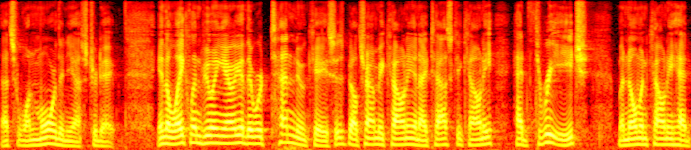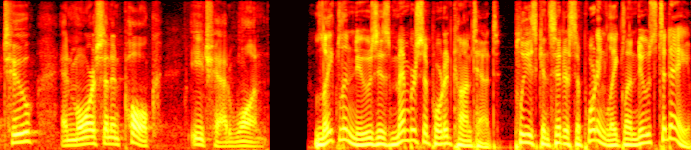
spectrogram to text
That's one more than yesterday. In the Lakeland viewing area, there were 10 new cases. Beltrami County and Itasca County had three each. Mahnomen County had two, and Morrison and Polk each had one. Lakeland News is member supported content. Please consider supporting Lakeland News today.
